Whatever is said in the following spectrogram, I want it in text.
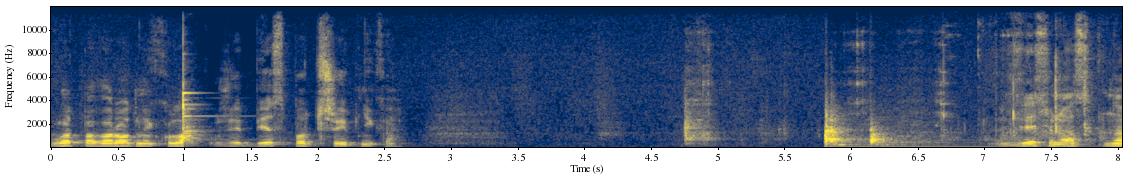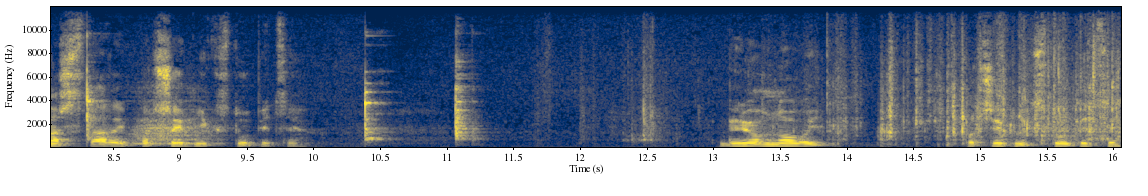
Вот поворотный кулак уже без подшипника. Здесь у нас наш старый подшипник ступицы. Берем новый подшипник ступицы.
